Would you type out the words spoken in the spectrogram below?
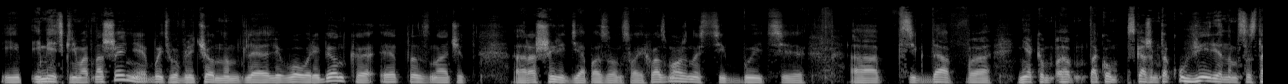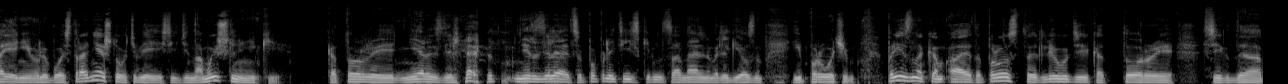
И иметь к ним отношение, быть вовлеченным для любого ребенка, это значит расширить диапазон своих возможностей, быть э, всегда в неком таком, скажем так, уверенном состоянии в любой стране, что у тебя есть единомышленники, которые не, разделяют, не разделяются по политическим, национальным, религиозным и прочим признакам, а это просто люди, которые всегда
